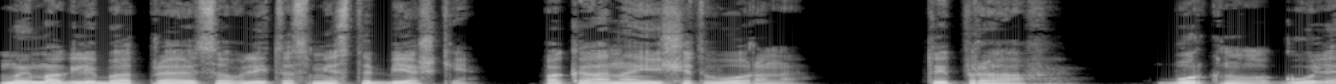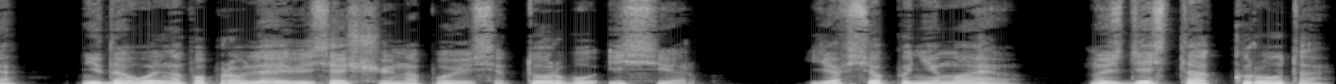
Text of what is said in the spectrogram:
Мы могли бы отправиться в Лито с места Бешки, пока она ищет ворона. Ты прав, буркнула Гуля, недовольно поправляя висящую на поясе торбу и серп. Я все понимаю, но здесь так круто.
